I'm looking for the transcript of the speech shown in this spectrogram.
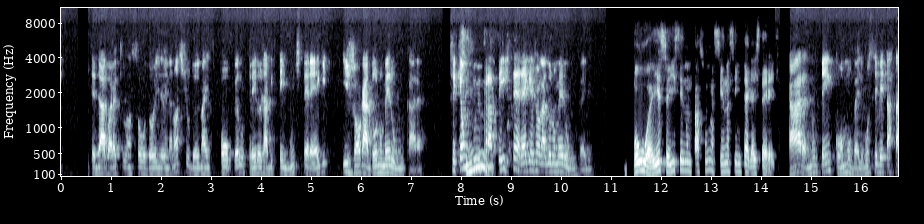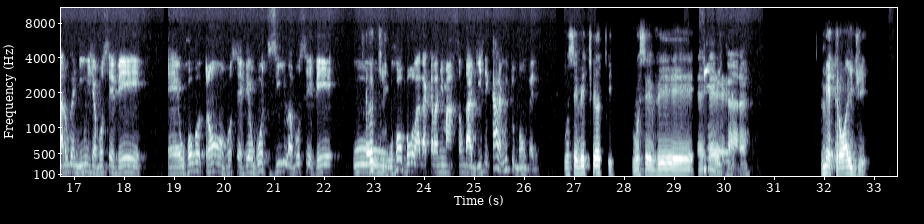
entendeu? Agora que lançou o 2, eu ainda não assisti o 2, mas, pô, pelo trailer eu já vi que tem muito easter egg. E jogador número 1, um, cara. Você quer um Sim. filme pra ter easter egg, é jogador número 1, um, velho. Boa, esse aí você não passa uma cena sem pegar easter egg. Cara, não tem como, velho. Você vê Tartaruga Ninja, você vê é, o Robotron, você vê o Godzilla, você vê o, o, robô lá daquela animação da Disney, cara, é muito bom, velho. Você vê Chuck, você vê. É, Sim, é, cara. Metroid.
